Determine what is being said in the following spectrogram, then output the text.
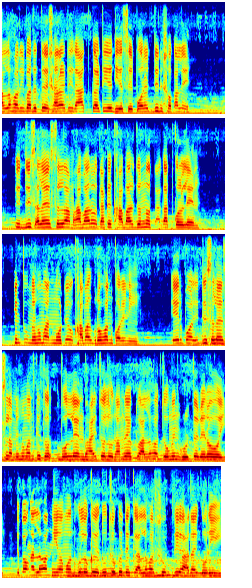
আল্লাহর ইবাদতে সারাটি রাত কাটিয়ে দিয়েছে, পরের দিন সকালে। ইদ্রিস আলাইসাল্লাম আবারও তাকে খাবার জন্য তাগাত করলেন। কিন্তু মেহমান মোটেও খাবার গ্রহণ করেনি। এরপর ইদ্রিস আলাইসাল্লাম মেহমানকে বললেন, ভাই, চলুন, আমরা একটু আল্লাহর জমিন ঘুরতে বেরোই এবং আল্লাহর নিয়ামতগুলোকে দু চোখে দেখে আল্লাহর শুক্রিয়া আদায় করি।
